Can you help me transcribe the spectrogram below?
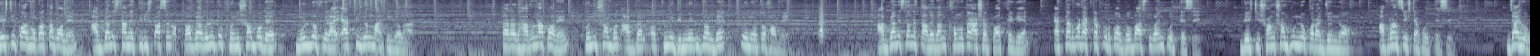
দেশটির কর্মকর্তা বলেন, আফগানিস্তানে তিরিশ পার্সেন্ট অব্যবহৃত খনিজ সম্পদের মূল্য প্রায় এক ট্রিলিয়ন মার্কিন ডলার। তারা ধারণা করেন, খনিজ সম্পদ আফগান অর্থনীতির মেরুদণ্ডে পরিণত হবে। আফগানিস্তানের তালেবান ক্ষমতায় আসার পর থেকে একটার পর একটা প্রকল্প বাস্তবায়ন করতেছে। দেশটি স্বয়ংসম্পূর্ণ করার জন্য আপ্রাণ চেষ্টা করতেছে। যাই হোক,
